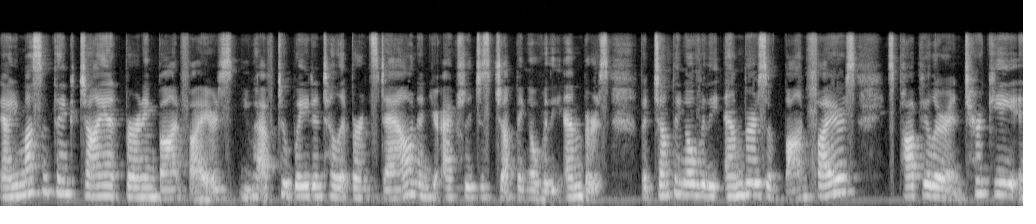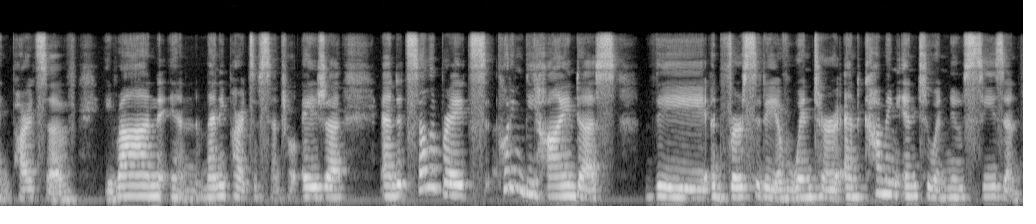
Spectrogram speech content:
Now, you mustn't think giant burning bonfires. You have to wait until it burns down and you're actually just jumping over the embers. But jumping over the embers of bonfires is popular in Turkey, in parts of Iran, in many parts of Central Asia, and it celebrates putting behind us the adversity of winter and coming into a new season.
